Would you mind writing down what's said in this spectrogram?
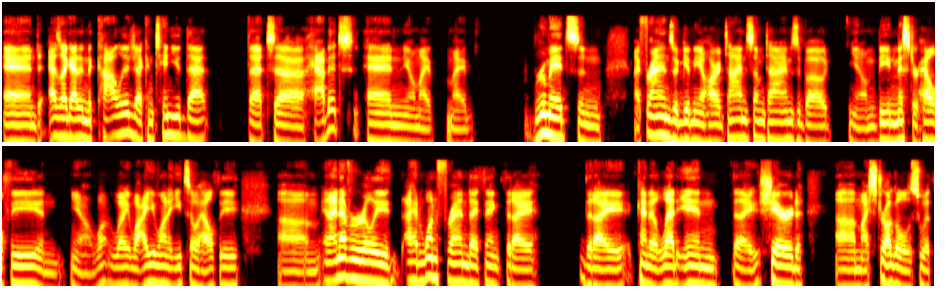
And as I got into college, I continued that that uh, habit, and you know my my roommates and my friends would give me a hard time sometimes about you know I'm being Mr. Healthy and you know what, why why you want to eat so healthy. Um, and I never really. I had one friend I think that I that I kind of let in that I shared uh, my struggles with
